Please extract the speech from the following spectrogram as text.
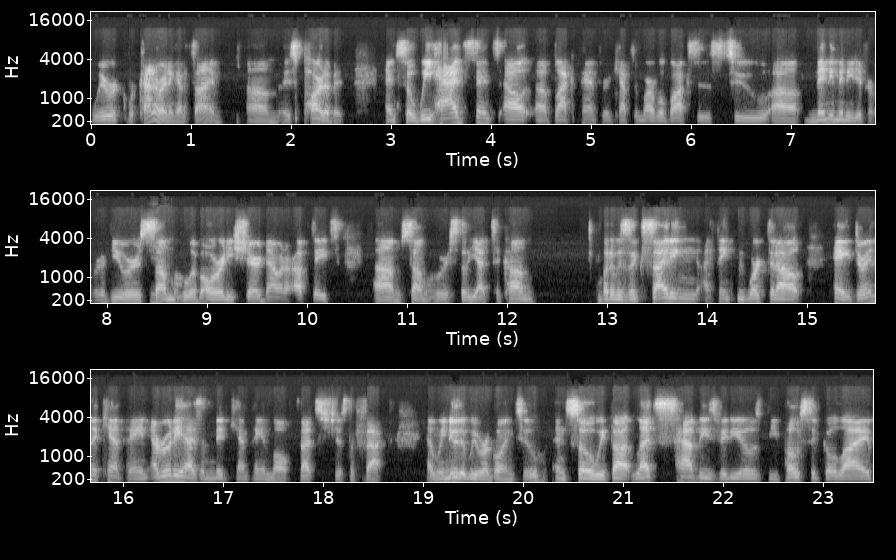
we were, we're kind of running out of time um, is part of it. And so we had sent out uh, Black Panther and Captain Marvel boxes to uh, many, many different reviewers, some who have already shared now in our updates, um, some who are still yet to come. But it was exciting. I think we worked it out. Hey, during the campaign, everybody has a mid campaign lull. That's just a fact. And we knew that we were going to. And so we thought, let's have these videos be posted, go live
